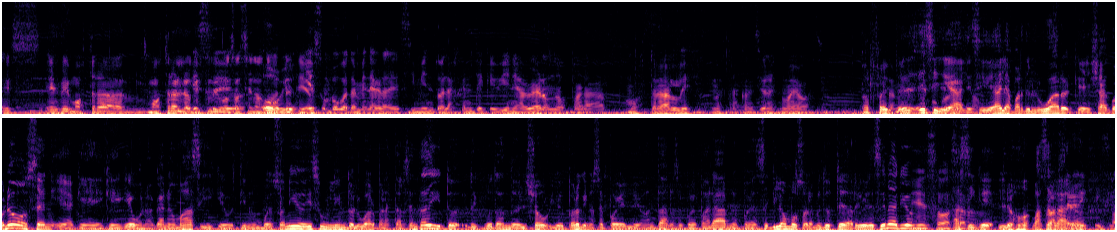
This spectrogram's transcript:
es, es demostrar mostrar lo que Es, estuvimos eh, haciendo todo obvio. este Y es un poco también de agradecimiento a la gente que viene a vernos para mostrarles nuestras canciones nuevas. Perfecto, es, ideal, de es ideal, aparte un lugar que ya conocen, y que, que, que, bueno, acá nomás y que tiene un buen sonido, y es un lindo lugar para estar sentadito, disfrutando del show, y hoy por hoy que no se puede levantar, no se puede parar, no puede hacer quilombo, solamente usted arriba del escenario, Y eso va a ser- así que lo, va a ser Va a raro, ser ¿eh? difícil,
